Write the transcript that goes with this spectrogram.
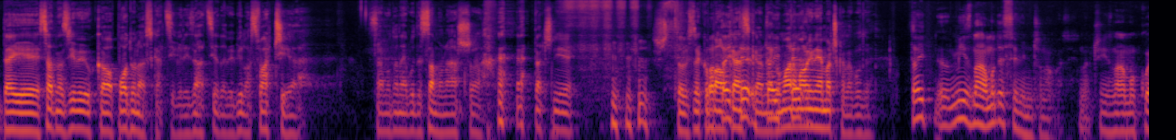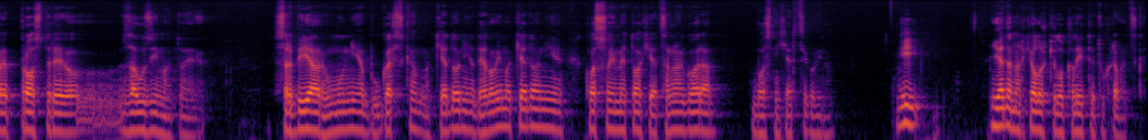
da je sad nazivaju kao podunavska civilizacija, da bi bila svačija, samo da ne bude samo naša, tačnije, što bi se rekao, Pa taj te- balkanska, taj nego mora te- malo i nemačka da bude. Taj, mi znamo da se Vinča nalazi. Znači, znamo koje prostore zauzima. To je Srbija, Rumunija, Bugarska, Makedonija, delovi Makedonije, Kosovo i Metohija, Crna Gora, Bosna i Hercegovina. I jedan arheološki lokalitet u Hrvatskoj.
